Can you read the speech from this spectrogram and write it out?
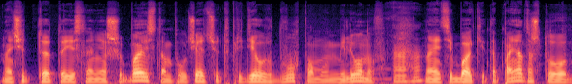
Значит, это, если я не ошибаюсь, там получается что-то в пределах двух, по-моему, миллионов ага. на эти баки. Это понятно, что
